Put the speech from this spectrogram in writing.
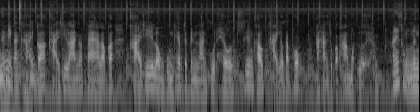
เทคนิคการขายก็ขายที่ร้านกาแฟ แล้วก็ขายที่ลงกรุงเทพจะเป็นร้าน Good Health ซึ่งเขาขายเกี่ยวกับพวกอาหารสุขภาพหมดเลยครับ อันนี้ถุงหนึ่ง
